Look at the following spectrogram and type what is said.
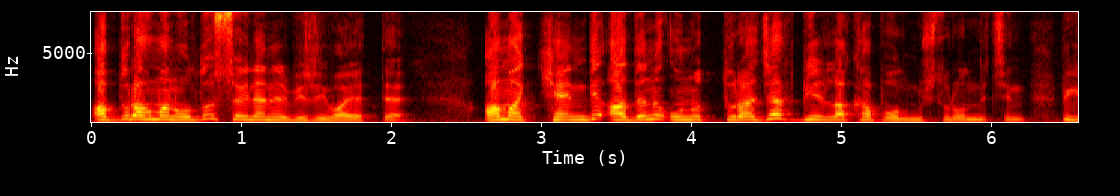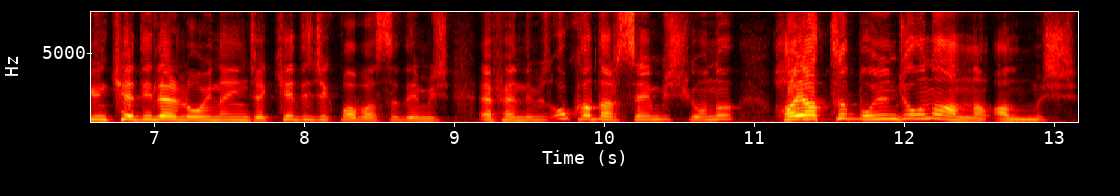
Abdurrahman olduğu söylenir bir rivayette. Ama kendi adını unutturacak bir lakap olmuştur onun için. Bir gün kedilerle oynayınca kedicik babası demiş Efendimiz o kadar sevmiş ki onu hayatı boyunca onu anlam almış.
